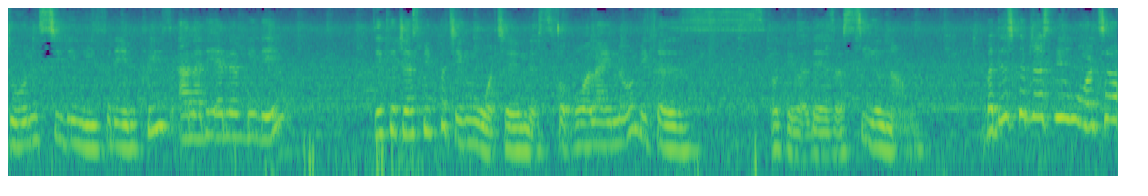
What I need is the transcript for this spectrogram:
don't see the need for the increase and at the end of the day they could just be putting water in this for all I know because okay well there's a seal now but this could just be water,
